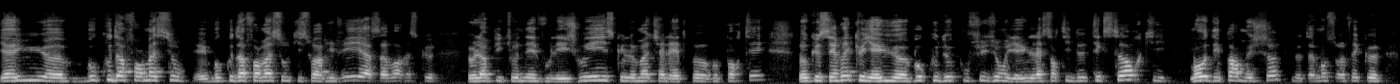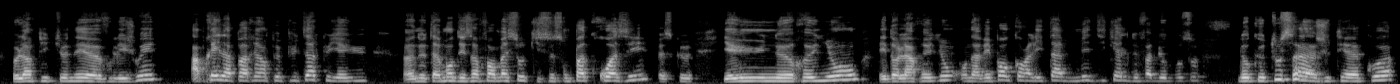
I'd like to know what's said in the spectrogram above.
il y a eu euh, beaucoup d'informations. Il y a eu beaucoup d'informations qui sont arrivées, à savoir est-ce que l'Olympique lyonnais voulait jouer, est-ce que le match allait être reporté. Donc c'est vrai qu'il y a eu beaucoup de confusion. Il y a eu la sortie de Textor qui, moi au départ, me choque, notamment sur le fait que l'Olympique lyonnais voulait jouer. Après, il apparaît un peu plus tard qu'il y a eu notamment des informations qui ne se sont pas croisées parce qu'il y a eu une réunion et dans la réunion, on n'avait pas encore l'état médical de Fabio Grosso. Donc tout ça a ajouté à quoi?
